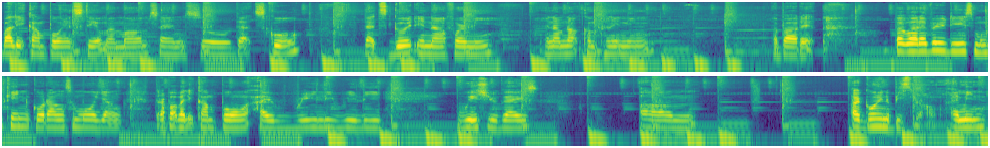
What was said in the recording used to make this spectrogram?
balik kampung and stay at my mom's. And so that's cool. That's good enough for me and I'm not complaining about it. But whatever it is, mungkin korang semua yang dapat balik kampung, I really really wish you guys um are going to be strong. I mean,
